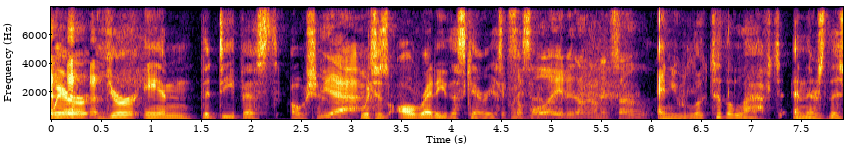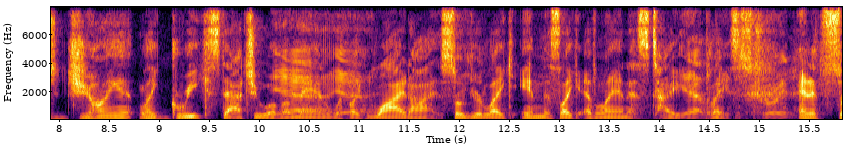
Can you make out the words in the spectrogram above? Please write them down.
where you're in the deepest ocean. Yeah. Which is already the scariest It's place a ever. void on its own. And you look to the left, and there's this giant, like Greek statue of a man with yeah. like wide eyes. So you're like in this like Atlantis type Yeah, like place, destroyed. and it's so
